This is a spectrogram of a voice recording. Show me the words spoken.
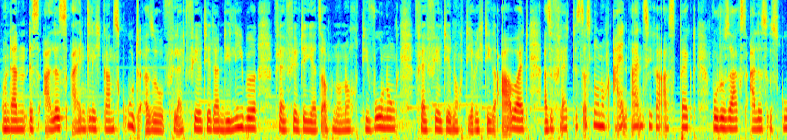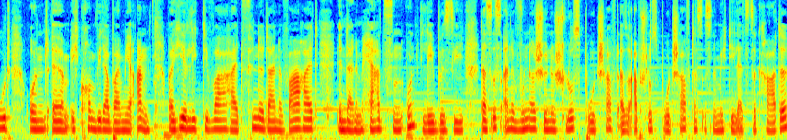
und dann ist alles eigentlich ganz gut. Also vielleicht fehlt dir dann die Liebe, vielleicht fehlt dir jetzt auch nur noch die Wohnung, vielleicht fehlt dir noch die richtige Arbeit. Also vielleicht ist das nur noch ein einziger Aspekt, wo du sagst, alles ist gut und ähm, ich komme wieder bei mir an, weil hier liegt die Wahrheit. Finde deine Wahrheit in deinem Herzen und lebe sie. Das ist eine wunderschöne Schlussbotschaft, also Abschlussbotschaft. Das ist nämlich die letzte Karte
